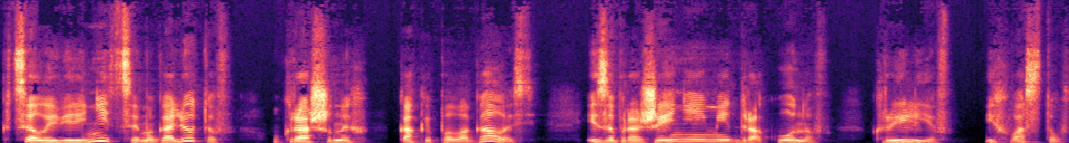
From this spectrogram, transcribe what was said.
к целой веренице маголетов, украшенных, как и полагалось, изображениями драконов, крыльев и хвостов.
